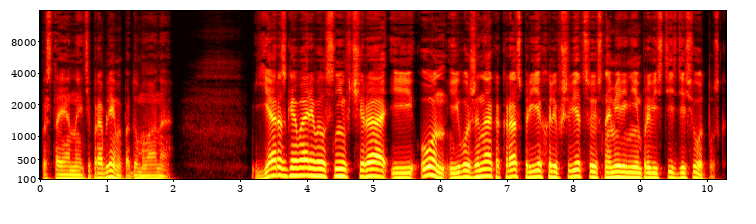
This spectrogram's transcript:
Постоянно эти проблемы, подумала она. Я разговаривал с ним вчера, и он и его жена как раз приехали в Швецию с намерением провести здесь отпуск.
